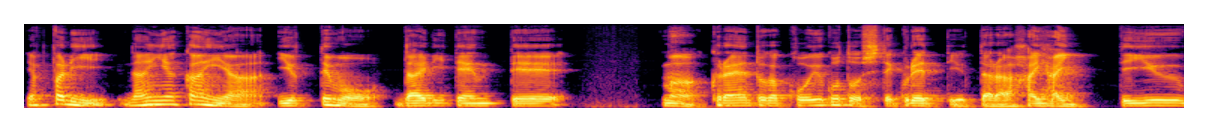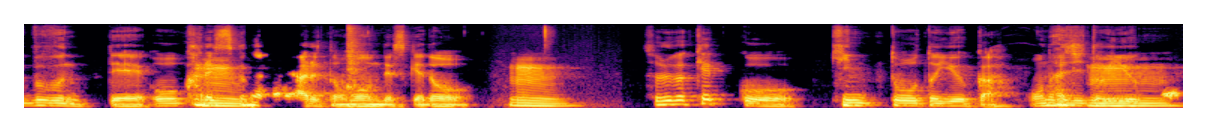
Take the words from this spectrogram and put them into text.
やっぱりなんやかんや言っても代理店って、まあ、クライアントがこういうことをしてくれって言ったら、はいはいっていう部分って多かれ少なかれあると思うんですけど、うん。それが結構均等というか、同じというか。うん、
